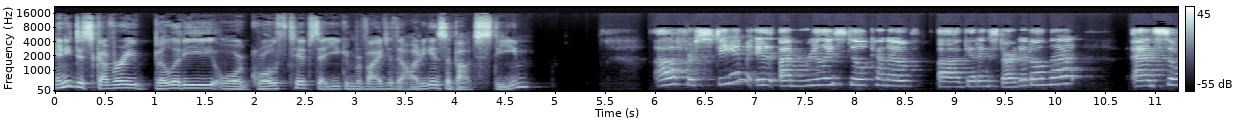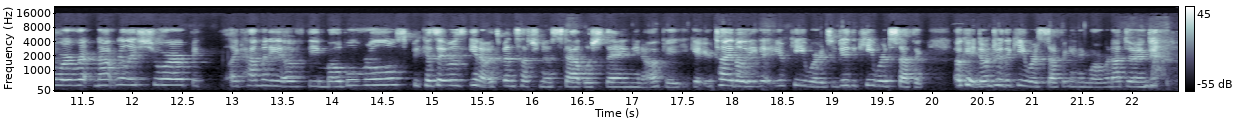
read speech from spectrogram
Any discoverability or growth tips that you can provide to the audience about Steam? Uh, for Steam, it, I'm really still kind of uh, getting started on that, and so we're re- not really sure. Be- like how many of the mobile rules because it was you know it's been such an established thing you know okay you get your title you get your keywords you do the keyword stuffing. Okay don't do the keyword stuffing anymore we're not doing that.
